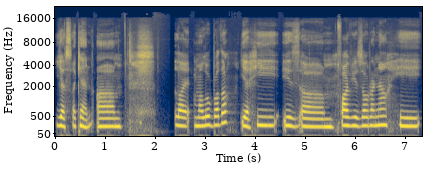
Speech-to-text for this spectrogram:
Yes, I can. Um like my little brother, yeah, he is um, five years old right now. He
